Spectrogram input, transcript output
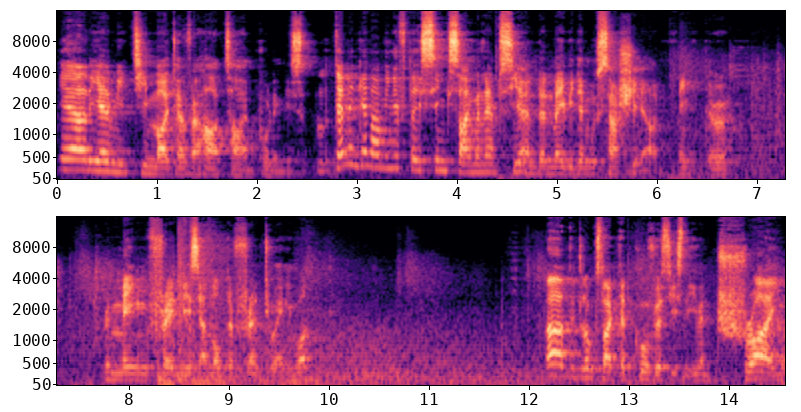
Yeah, the enemy team might have a hard time pulling this. Then again, I mean, if they sink simonabs here and then maybe the Musashi, I think the remaining friendlies are not a threat to anyone. But it looks like that Kurfürst isn't even trying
